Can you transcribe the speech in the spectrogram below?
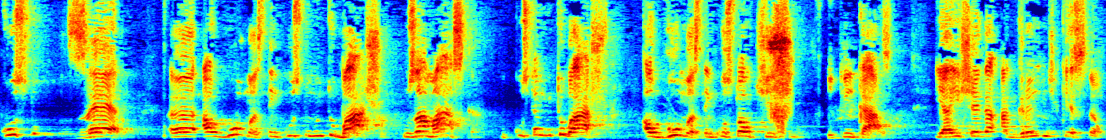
custo zero. Uh, algumas têm custo muito baixo. Usar máscara. O custo é muito baixo. Algumas têm custo altíssimo. Fique em casa. E aí chega a grande questão.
